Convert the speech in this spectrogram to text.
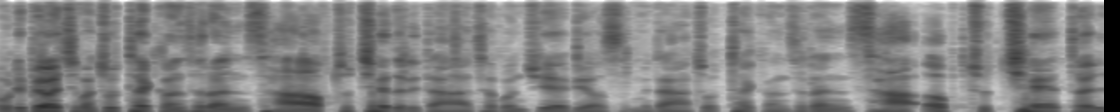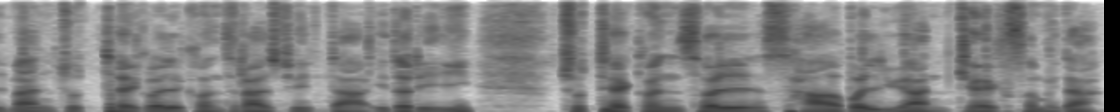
우리 배웠지만 주택 건설은 사업 주체들이다. 저번 주에 배웠습니다. 주택 건설은 사업 주체들만 주택을 건설할 수 있다. 이들이 주택 건설 사업을 위한 계획서입니다.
